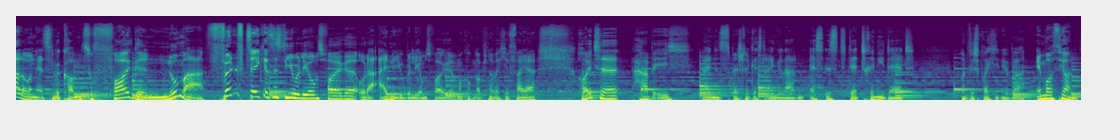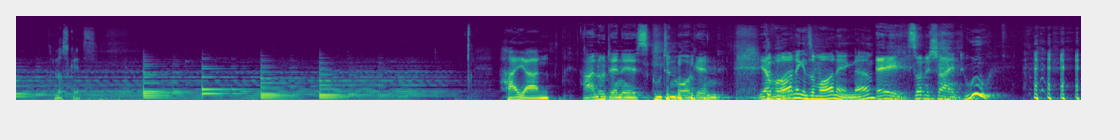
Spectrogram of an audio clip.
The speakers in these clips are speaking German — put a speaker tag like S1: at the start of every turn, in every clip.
S1: Hallo und herzlich willkommen zu Folge Nummer 50. Es ist die Jubiläumsfolge oder eine Jubiläumsfolge. Mal gucken, ob ich noch welche feiere. Heute habe ich einen Special Guest eingeladen. Es ist der Trinidad und wir sprechen über Emotion. Los geht's. Hi Jan.
S2: Hallo Dennis, guten Morgen.
S1: Good morning in the morning, ne?
S2: Ey, Sonne scheint. Woo.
